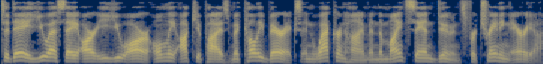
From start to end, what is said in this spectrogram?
Today USAREUR only occupies McCully Barracks in Wackernheim and the Mainz sand dunes for training area.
